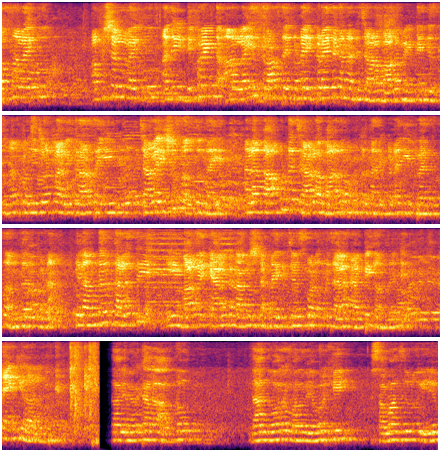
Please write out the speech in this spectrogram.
పర్సనల్ లైఫ్ అఫీషియల్ లైఫ్ అది డిఫరెంట్ ఆ లైన్ క్రాస్ అయ్యకుండా ఇక్కడైతే కానీ అది చాలా బాగా మెయింటైన్ చేస్తున్నారు. కొన్ని చోట్ల అవి క్రాస్ అయ్యి చాలా ఇష్యూస్ అవుతున్నాయి. అలా కాకుండా చాలా బాగా ఉంటున్నారు ఇక్కడ ఈ ప్రెస్ అందరూ కూడా. ఇలా అందరూ కలిసి ఈ బాగా క్యాలెండర్ ఆవిష్కరణ ఇది చేసుకోవడం చాలా హ్యాపీగా ఉందండి. థ్యాంక్ యూ ఆల్ దాని వెనకాల అర్థం. దాని ద్వారా మనం ఎవరికి సమాజంలో ఏం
